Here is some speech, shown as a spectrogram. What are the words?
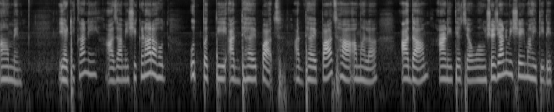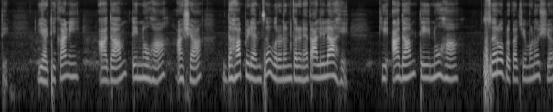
आमेन. या ठिकाणी आज आम्ही शिकणार आहोत उत्पत्ती अध्याय पाच. अध्याय पाच हा आम्हाला आदाम आणि त्याच्या वंशजांविषयी माहिती देते. या ठिकाणी आदाम ते नोहा अशा दहा पिढ्यांचं वर्णन करण्यात आलेलं आहे की आदाम ते नोहा सर्व प्रकारचे मनुष्य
